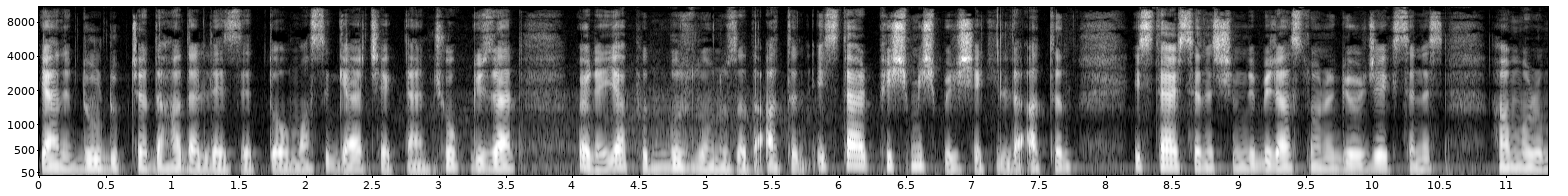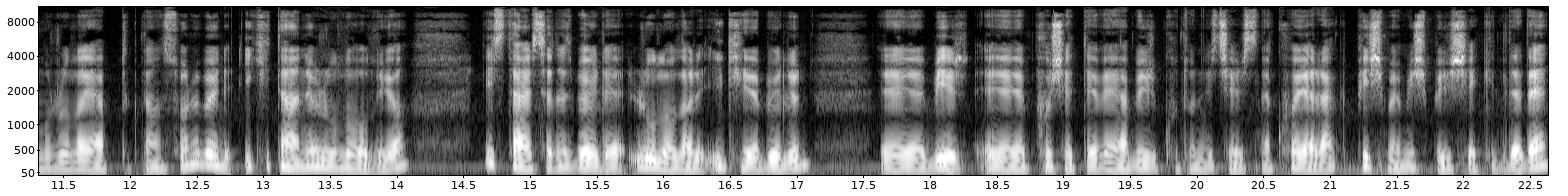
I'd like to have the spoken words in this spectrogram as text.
Yani durdukça daha da lezzetli olması gerçekten çok güzel. Böyle yapın buzluğunuza da atın. İster pişmiş bir şekilde atın. İsterseniz şimdi biraz sonra göreceksiniz hamurumu rulo yaptıktan sonra böyle iki tane rulo oluyor. İsterseniz böyle ruloları ikiye bölün e, bir e, poşete veya bir kutunun içerisine koyarak pişmemiş bir şekilde de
